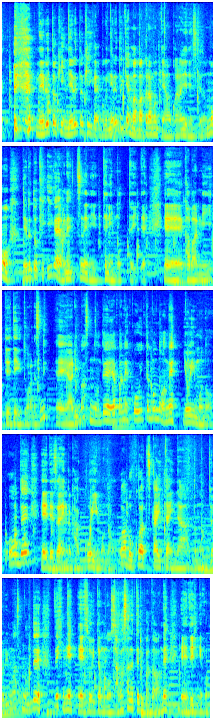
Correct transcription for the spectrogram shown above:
寝るとき、寝るとき以外、僕寝るときはまあ枕元には置かないですけども、寝るとき以外はね、常に手に持っていて、えー、カバンに入れているとかですね、えー、ありますので、やっぱね、こういったものをね、良いものをで、えデザインがかっこいいものは僕は使いたいなと思っておりますので、ぜひね、えそういったものを探されてる方はね、えー、ぜひね、この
